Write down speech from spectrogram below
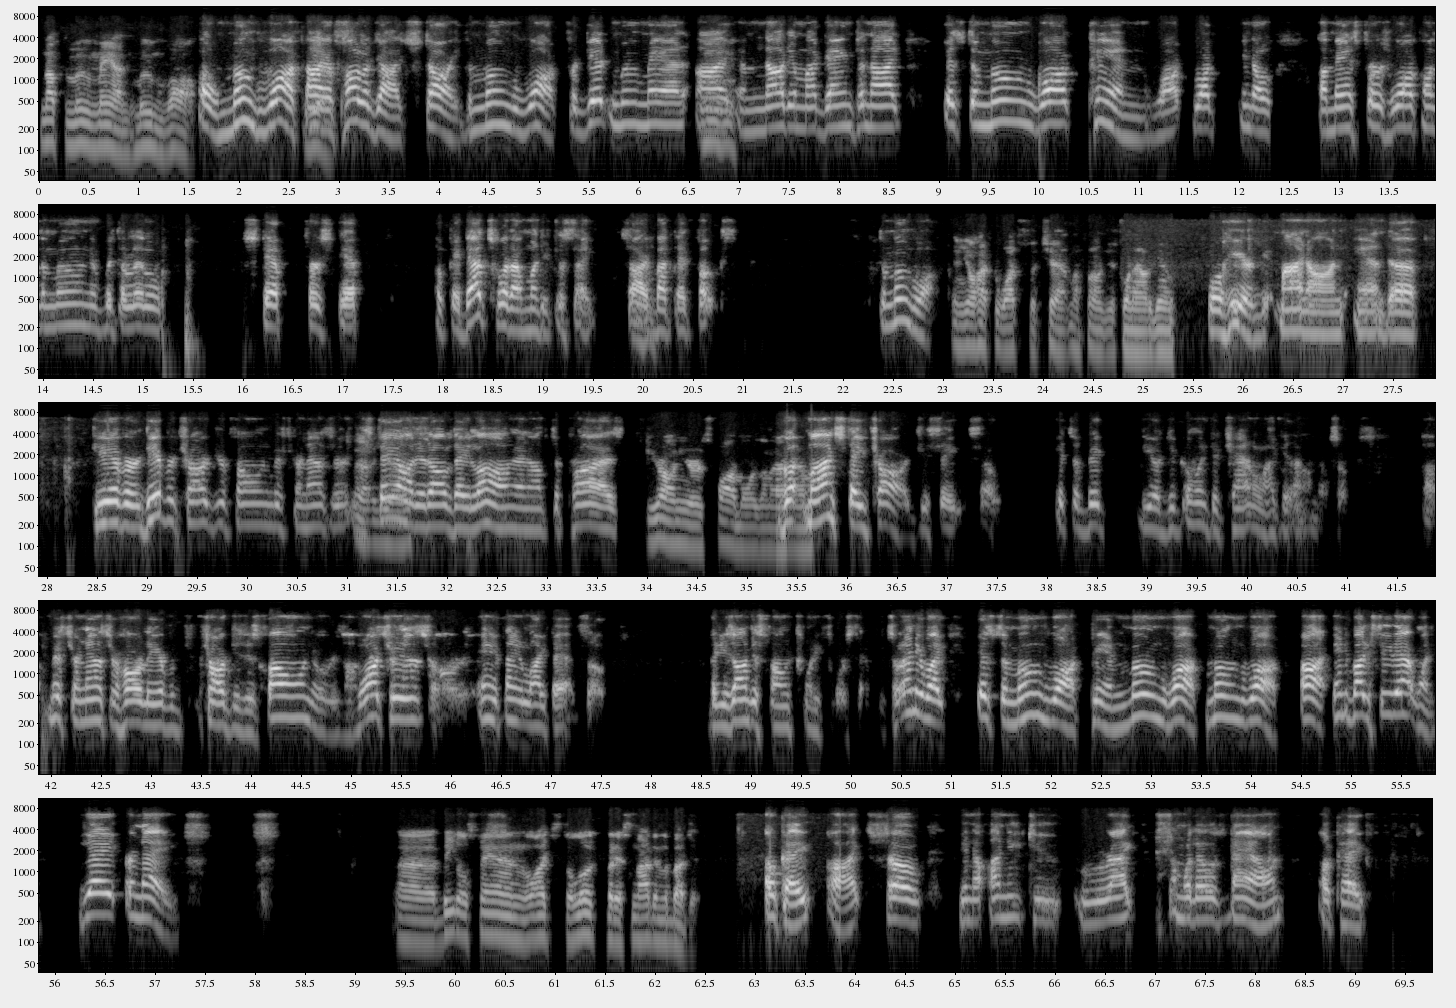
not the Moon Man, Moon Walk. Oh, Moonwalk. I Yes. apologize. Sorry. The Moonwalk. Forget Moon Man. I Mhm. am not in my game tonight. It's the Moonwalk pin. Walk, walk, you know, a man's first walk on the moon with a little step, first step. Okay, that's what I wanted to say. Sorry Mhm. about that, folks. The Moonwalk. And you'll have to watch the chat. My phone just went out again. Well, here, get mine on. And uh, do you ever do you ever charge your phone, Mr. Announcer? You Uh, stay on it all day long, and I'm surprised You're on yours far more than I but am. mine stay charged, you see. So it's a big deal to go into channel. I get, I don't know. So uh, Mr. Announcer hardly ever charges his phone or his watches or anything like that. So, but he's on his phone 24 7. So anyway, it's the moonwalk pin. Moonwalk, moonwalk. All right. Anybody see that one? Yay or nay? uh, Beatles fan likes the look, but it's not in the budget. Okay, all right. So, you know, I need to write some of those down. Okay.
